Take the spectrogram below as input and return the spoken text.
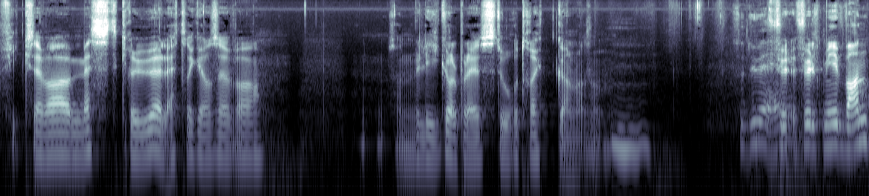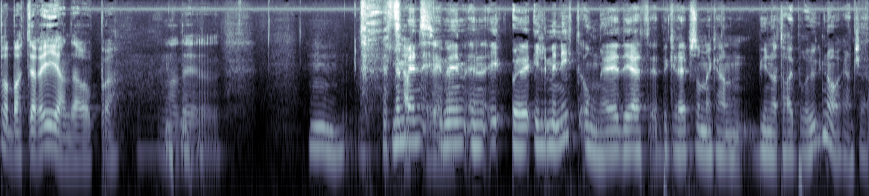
fiksa Jeg var mest grueelektriker, så jeg var sånn vedlikehold på de store trøkkene og sånn. Så du er Fyl, fylt mye vann på batteriene der oppe. Ja, Mm. Men, men, men en eh, ilmenittunge, er det et begrep som vi kan begynne å ta i bruk nå, kanskje?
